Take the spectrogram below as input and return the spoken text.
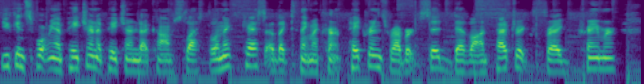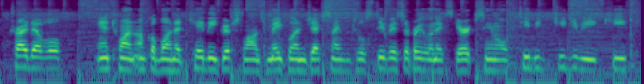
You can support me on Patreon at patreon.com slash the LinuxCast. I'd like to thank my current patrons, Robert Syd, Devon Patrick, Fred Kramer, Tridevil, Antoine, Unkle Bonehead, KB, Griffs Lounge, Maeglin, Jack Sniping Tool, Steve Acer, Linux, Garrick Samuel, TB, TGB, Keith,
